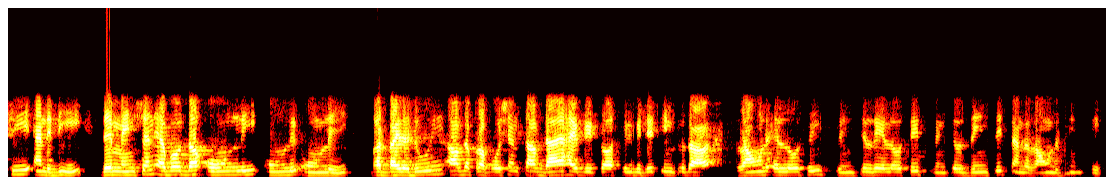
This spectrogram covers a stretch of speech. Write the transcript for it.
C and D, they mention about the only, only, only. But by the doing of the proportions of dihybrid cross will be get into the round yellow seeds, wrinkled yellow seeds, wrinkled green seeds and round green seeds.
